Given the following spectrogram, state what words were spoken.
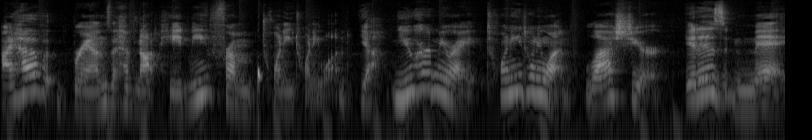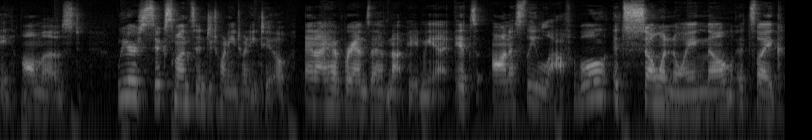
I have brands that have not paid me from 2021. Yeah, you heard me right. 2021, last year. It is May almost. We are six months into 2022 and I have brands that have not paid me yet. It's honestly laughable. It's so annoying though. It's like,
